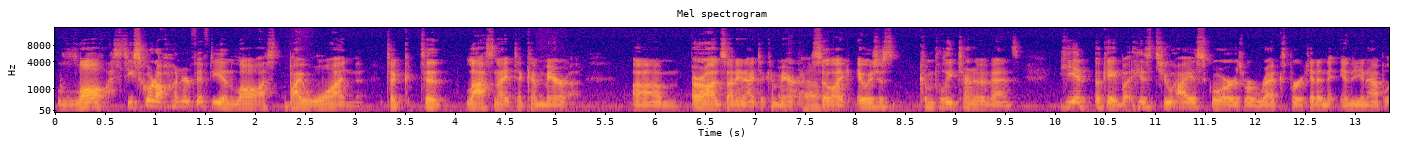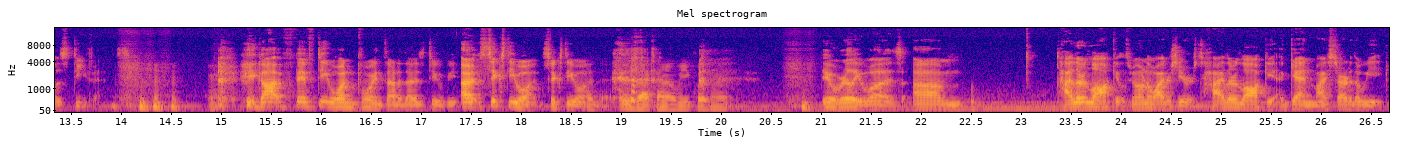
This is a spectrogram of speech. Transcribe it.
lost. He scored 150 and lost by one to to last night to Kamara, um, or on Sunday night to Kamara. tough. So like it was just complete turn of events. He had okay, but his two highest scores were Rex Burkhead and the Indianapolis defense. He got 51 points out of those two. Pe- uh, 61, 61. it was that kind of week, wasn't it? It really was. Um, Tyler Lockett. Let's move on to wide receivers. Tyler Lockett. Again, my start of the week.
